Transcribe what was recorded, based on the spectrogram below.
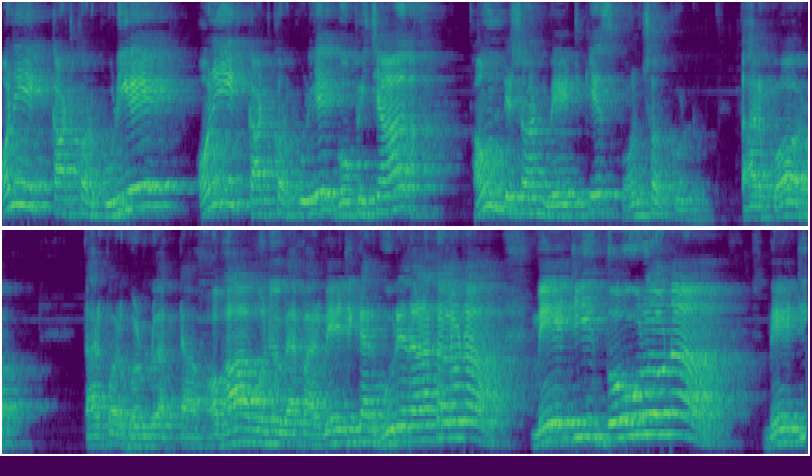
অনেক কাঠখড় পুড়িয়ে, অনেক কাঠখড় পুড়িয়ে গোপীচাঁদ ফাউন্ডেশন মেয়েটিকে স্পন্সর করল। তারপর তারপর ঘটলো একটা অভাবনীয় ব্যাপার। মেয়েটিকে আর ঘুরে দাঁড়াতে হলো না। মেয়েটি দৌড়ো না। মেয়েটি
